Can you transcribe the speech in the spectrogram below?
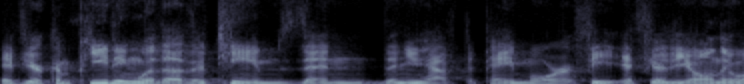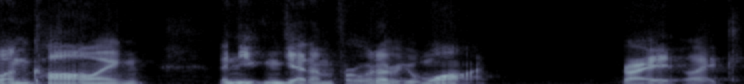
if you're competing with other teams, then then you have to pay more. If he, if you're the only one calling, then you can get him for whatever you want, right? Like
